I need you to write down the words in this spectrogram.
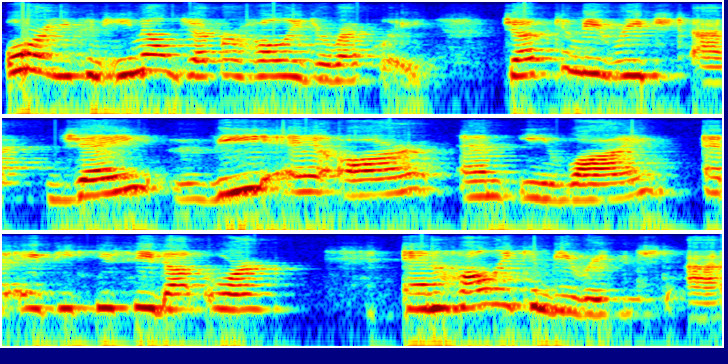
or you can email Jeff or Holly directly. Jeff can be reached at jvarney at apqc.org and Holly can be reached at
